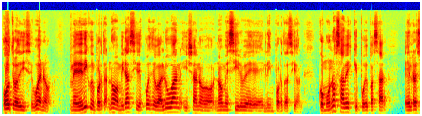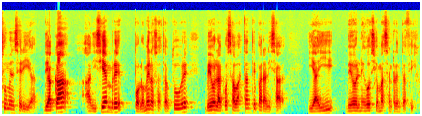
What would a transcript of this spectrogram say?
Otro dice, bueno, me dedico a importar. No, mirá si después devalúan y ya no, no me sirve la importación. Como no sabes qué puede pasar, el resumen sería, de acá a diciembre, por lo menos hasta octubre, veo la cosa bastante paralizada. Y ahí veo el negocio más en renta fija.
